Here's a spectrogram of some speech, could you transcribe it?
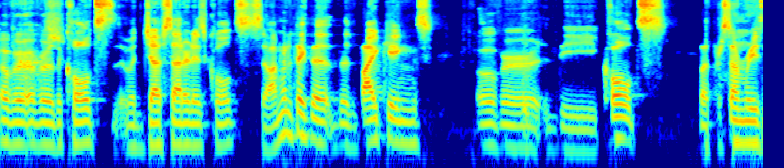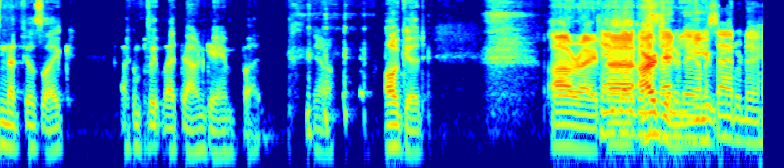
My over over the. Colts with Jeff Saturday's Colts. So I'm going to take the the Vikings over the Colts, but for some reason that feels like a complete letdown game. But you know, all good. All right, Can't uh, bet against Arjun, Saturday on a Saturday.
